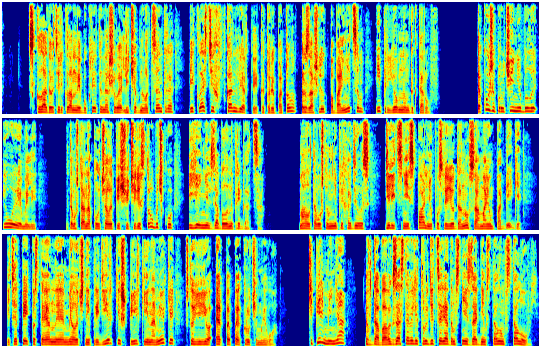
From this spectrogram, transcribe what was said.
складывать рекламные буклеты нашего лечебного центра и класть их в конверты, которые потом разошлют по больницам и приемным докторов. Такое же поручение было и у Эмили, потому что она получала пищу через трубочку, и ей нельзя было напрягаться. Мало того, что мне приходилось делить с ней спальню после ее доноса о моем побеге и терпеть постоянные мелочные придирки, шпильки и намеки, что ее РПП круче моего. Теперь меня вдобавок заставили трудиться рядом с ней за одним столом в столовой.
